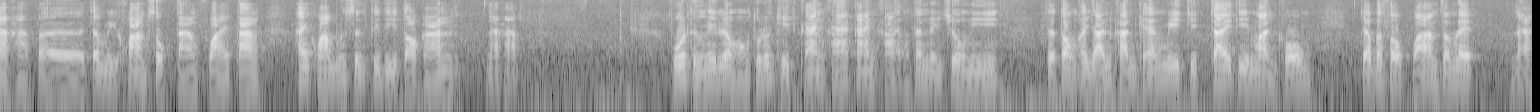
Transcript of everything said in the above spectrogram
นะครับ เออจะมีความสุขต่างฝ่ายต่าง ให้ความรู้สึกที่ดีต่อกันนะครับ พูดถึงในเรื่องของธุรกิจการค้าการขายของท่านในช่วงนี้ จะต้องขยันขันแข็งมีจิตใจที่มั่นคง จะประสบความสำเร็จนะ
